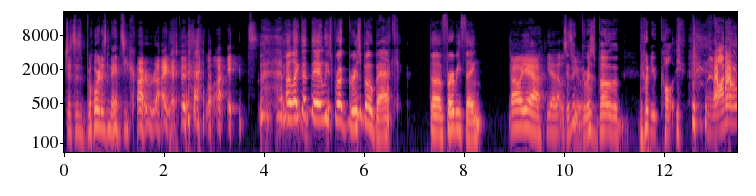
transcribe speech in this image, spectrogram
just as bored as Nancy Cartwright at this point. I like that they at least brought Grisbo back. The Furby thing. Oh yeah, yeah, that was Isn't cute. Grisbo the what do you call Watto?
